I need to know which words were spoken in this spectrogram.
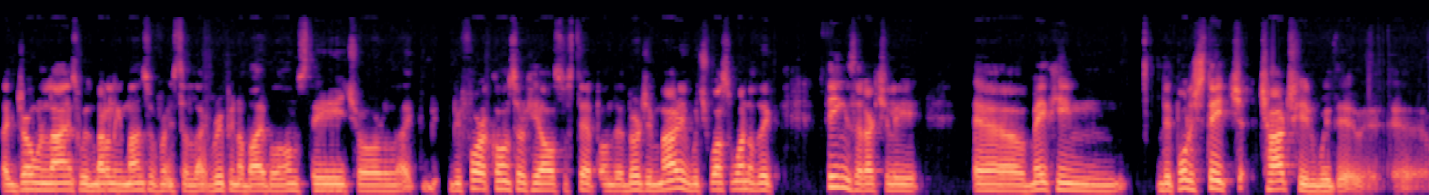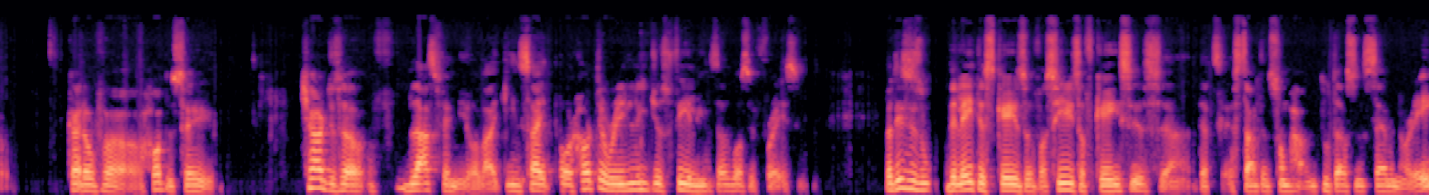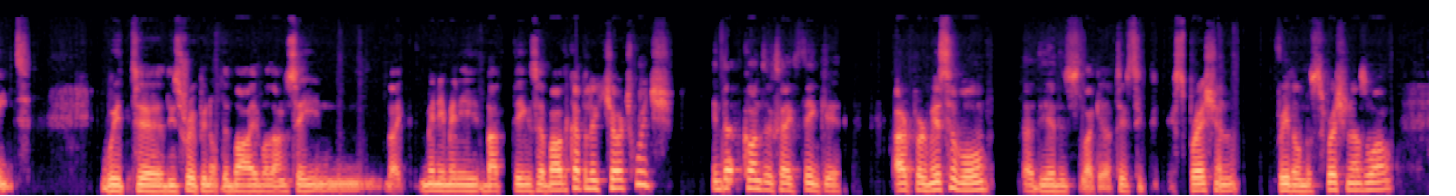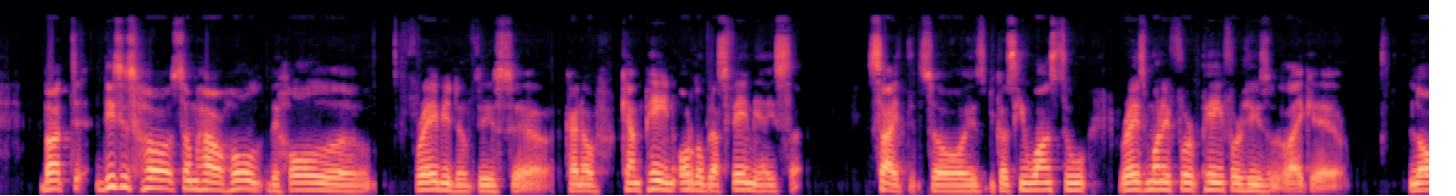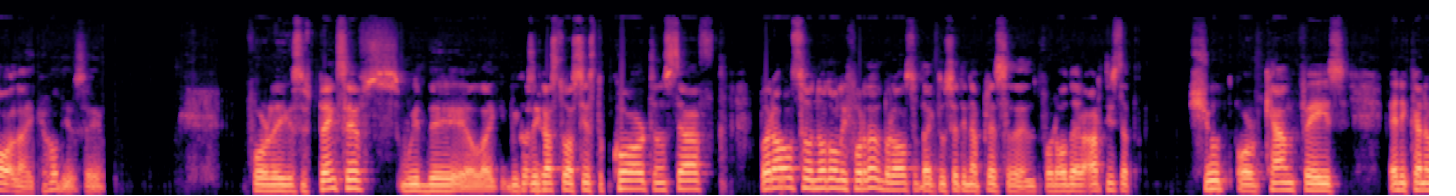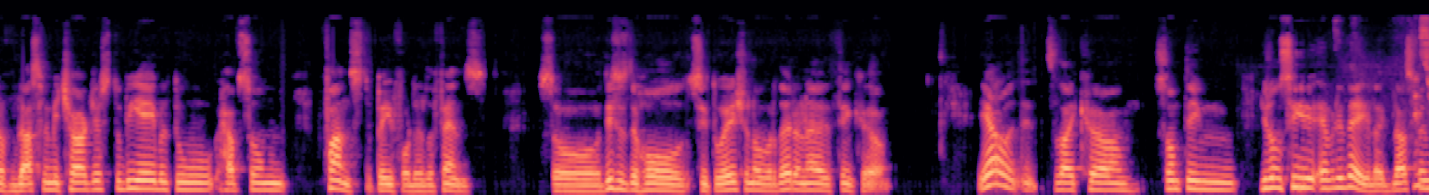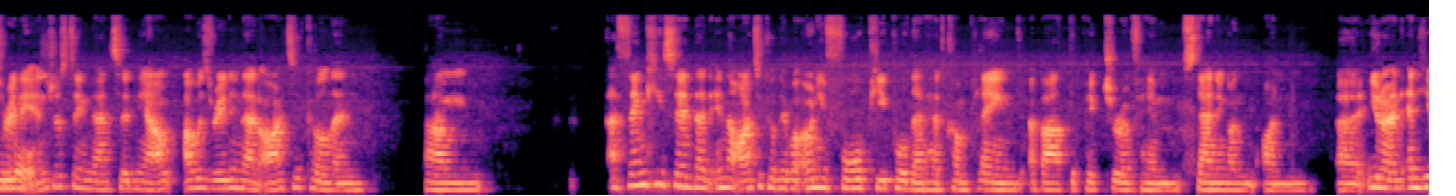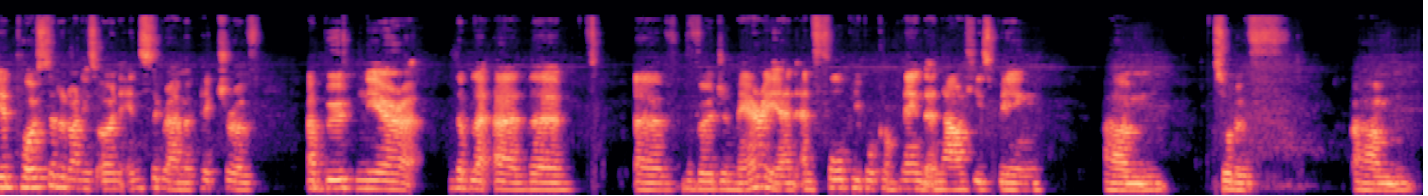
like drawing lines with Marilyn Manson, for instance, like ripping a Bible on stage, or like b- before a concert, he also stepped on the Virgin Mary, which was one of the things that actually uh, made him the Polish state ch- charge him with uh, uh, kind of how to say charges of blasphemy or like incite or hurting religious feelings. That was the phrase. But this is the latest case of a series of cases uh, that started somehow in 2007 or 8 with uh, this ripping of the Bible and saying like many, many bad things about the Catholic Church, which in that context, I think uh, are permissible. At the end, it's like artistic expression, freedom of expression as well. But this is how somehow whole the whole uh, framing of this uh, kind of campaign, Ordo Blasphemia, is cited. So it's because he wants to raise money for pay for his like uh, law, like how do you say, for the expenses with the like because he has to assist to court and stuff. But also not only for that, but also like to set in a precedent for other artists that should or can face any kind of blasphemy charges to be able to have some funds to pay for their defense. So this is the whole situation over there, and I think, uh, yeah, it's like um, something you don't see every day, like blasphemy. It's really laws. interesting that Sidney. I, I was reading that article, and um, I think he said that in the article there were only four people that had complained about the picture of him standing on on uh, you know, and, and he had posted it on his own Instagram, a picture of a booth near the uh, the uh, the Virgin Mary, and, and four people complained, and now he's being um, sort of um,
